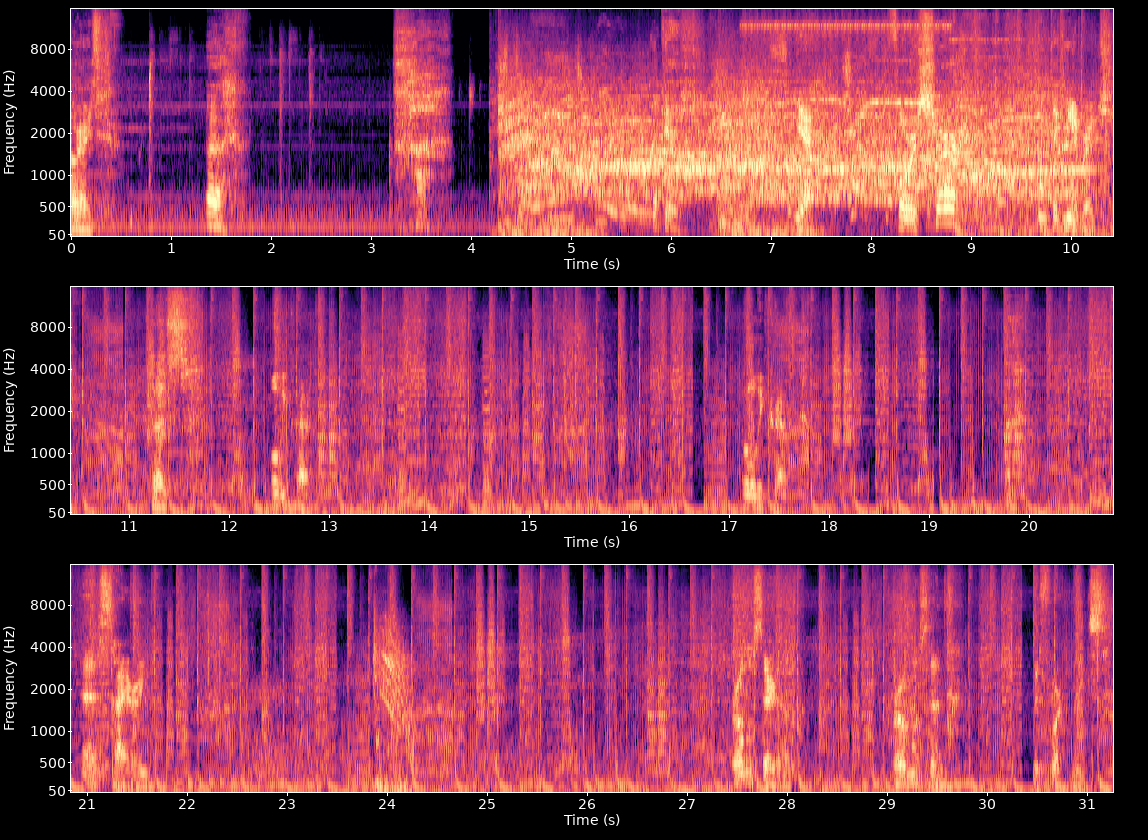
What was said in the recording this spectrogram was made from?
All right. Uh. okay. Yeah. For sure, I'm taking a break. Cause, holy crap. Holy crap. Ah, That's tiring. We're almost there though. We're almost done fork next.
